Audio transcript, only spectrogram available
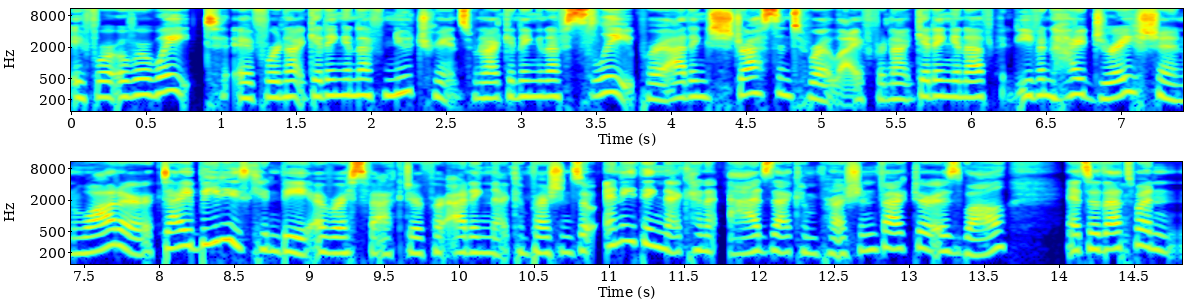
if we're overweight, if we're not getting enough nutrients, we're not getting enough sleep, we're adding stress into our life, we're not getting enough even hydration, water. Diabetes can be a risk factor for adding that compression. So anything that kind of adds that compression factor as well. And so that's when,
